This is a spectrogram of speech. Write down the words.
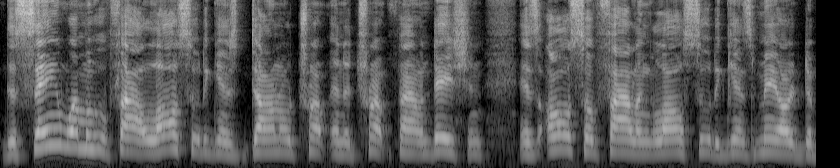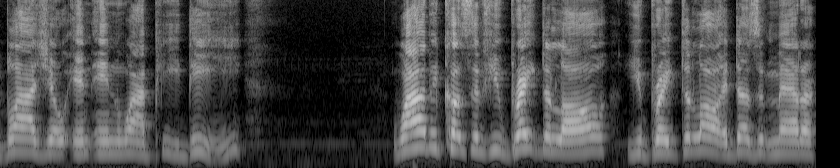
the same woman who filed lawsuit against Donald Trump and the Trump Foundation is also filing lawsuit against Mayor de Blasio in NYPD. Why? Because if you break the law, you break the law. It doesn't matter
